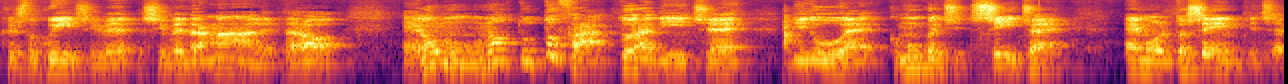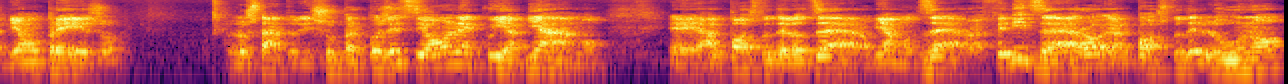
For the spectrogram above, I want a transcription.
questo qui si, ve si vedrà male però è un 1, tutto fratto radice di 2, comunque sì, cioè è molto semplice, abbiamo preso lo stato di superposizione, qui abbiamo eh, al posto dello 0 abbiamo 0 f di 0 e al posto dell'1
